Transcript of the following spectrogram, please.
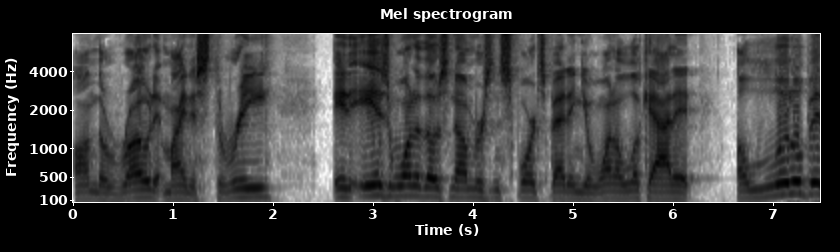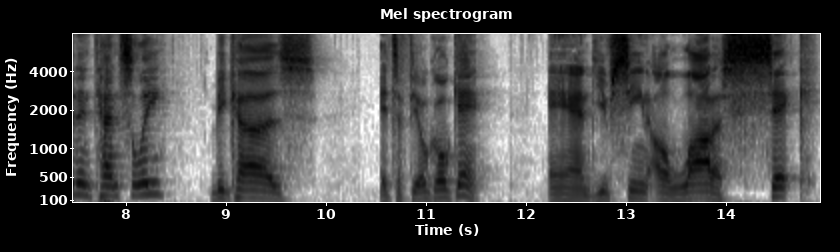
on the road at minus three. It is one of those numbers in sports betting. You want to look at it a little bit intensely because it's a field goal game. And you've seen a lot of sick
